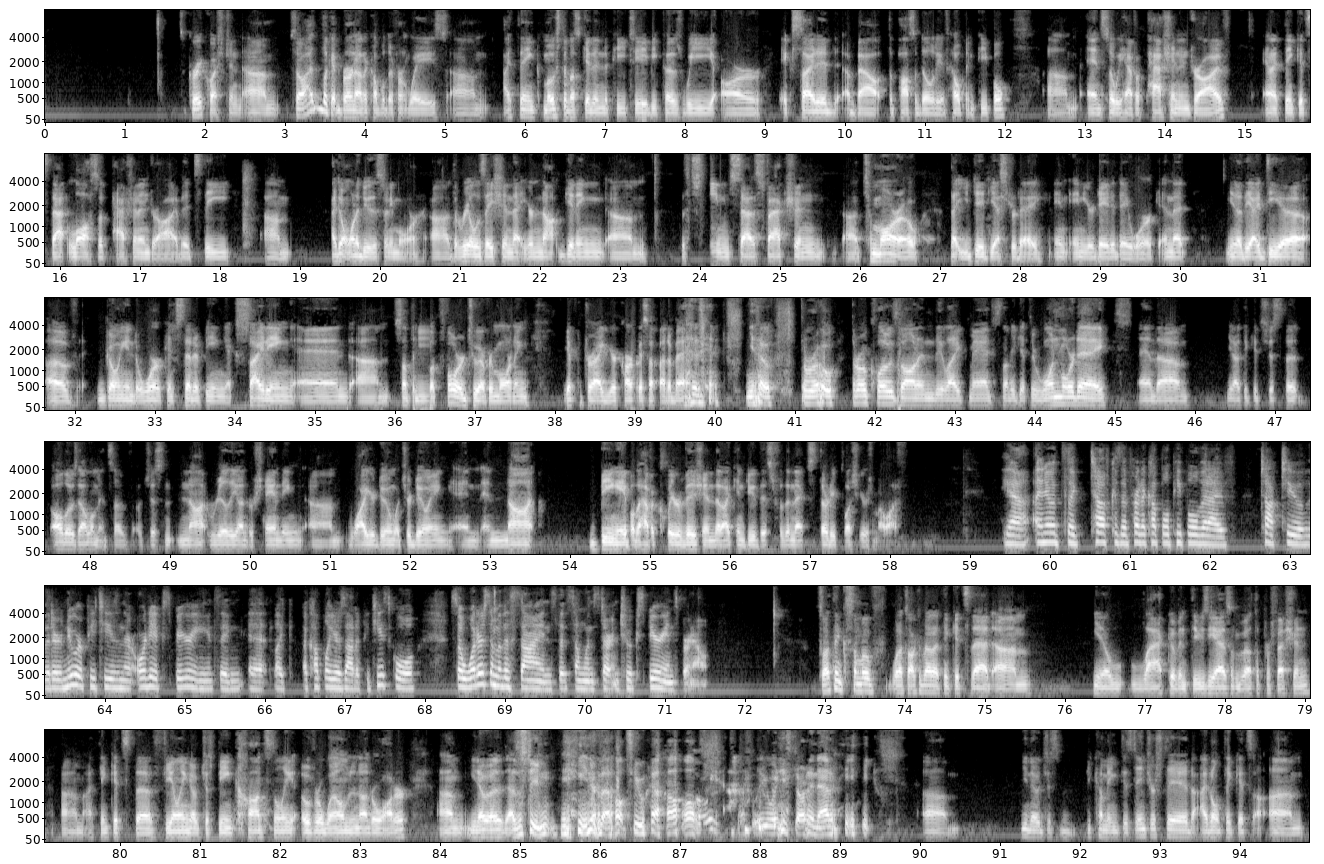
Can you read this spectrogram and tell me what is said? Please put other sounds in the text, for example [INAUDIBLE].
It's a great question. Um, so I'd look at burnout a couple different ways. Um, I think most of us get into PT because we are excited about the possibility of helping people. Um, and so we have a passion and drive. And I think it's that loss of passion and drive. It's the, um, I don't want to do this anymore. Uh, the realization that you're not getting um, the same satisfaction uh, tomorrow that you did yesterday in, in your day to day work. And that, you know, the idea of going into work instead of being exciting and um, something you look forward to every morning, you have to drag your carcass up out of bed, [LAUGHS] you know, throw throw clothes on and be like, man, just let me get through one more day. And um, you know, I think it's just that all those elements of, of just not really understanding um, why you're doing what you're doing and and not being able to have a clear vision that I can do this for the next 30 plus years of my life. Yeah, I know it's like tough because I've heard a couple people that I've talked to that are newer PTs and they're already experiencing it like a couple years out of PT school. So, what are some of the signs that someone's starting to experience burnout? So, I think some of what I talked about, I think it's that, um, you know, lack of enthusiasm about the profession. Um, I think it's the feeling of just being constantly overwhelmed and underwater. Um, you know, as a student, [LAUGHS] you know that all too well, oh, yeah. when you start anatomy. [LAUGHS] Um, you know, just becoming disinterested. I don't think it's um,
